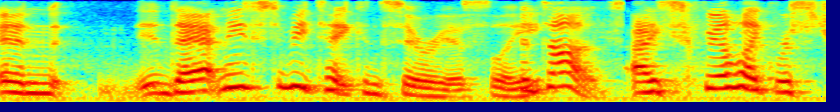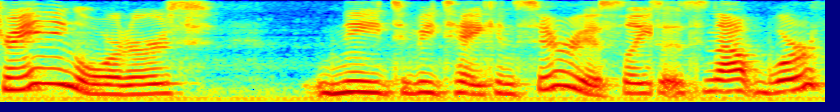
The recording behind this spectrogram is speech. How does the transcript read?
and that needs to be taken seriously. It does. I feel like restraining orders need to be taken seriously. It's not worth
